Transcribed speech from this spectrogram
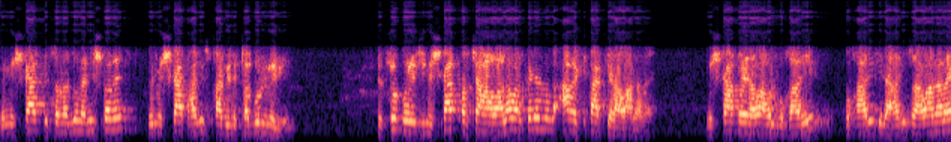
د مشکات کې سندونه نشته دی د مشکات حدیث قابل قبول نه وي چې څوک وایي چې مشکات پر چا حواله ورکړي نو هغه کتاب کې روانه ده مشکات په رواه البخاري بخاري کې د حدیث روانه ده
